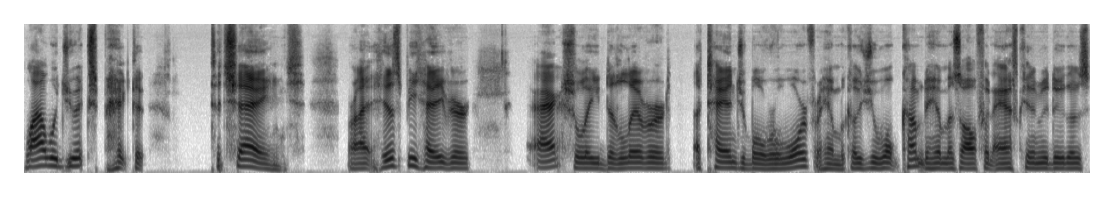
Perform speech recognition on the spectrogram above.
why would you expect it to change? Right? His behavior actually delivered a tangible reward for him because you won't come to him as often asking him to do those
